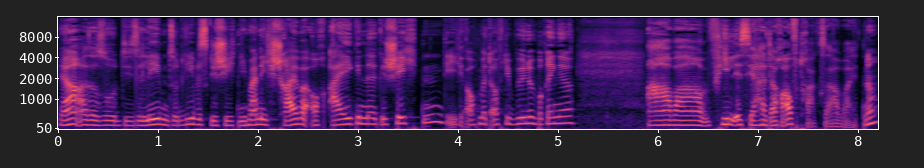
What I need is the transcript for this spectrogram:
Ja, also so diese Lebens- und Liebesgeschichten. Ich meine, ich schreibe auch eigene Geschichten, die ich auch mit auf die Bühne bringe. Aber viel ist ja halt auch Auftragsarbeit, ne?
